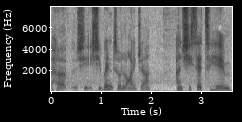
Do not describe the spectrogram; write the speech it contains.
her she she went to Elijah, and she said to him,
